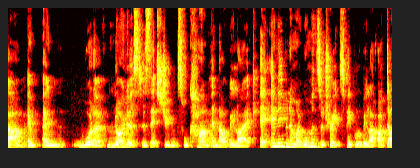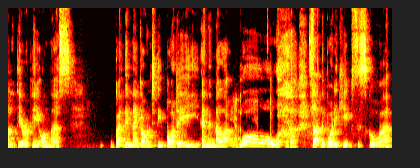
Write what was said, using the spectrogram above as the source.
Um, and and what I've noticed is that students will come and they'll be like and even in my women's retreats people will be like I've done therapy on this but then they go into their body and then they're like, yeah. whoa. Yeah. it's like the body keeps the score.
